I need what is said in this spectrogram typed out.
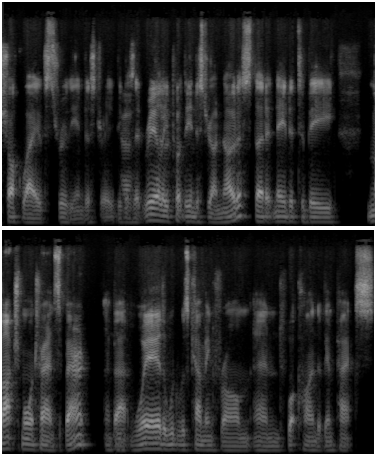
shockwaves through the industry because it really put the industry on notice that it needed to be much more transparent about where the wood was coming from and what kind of impacts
